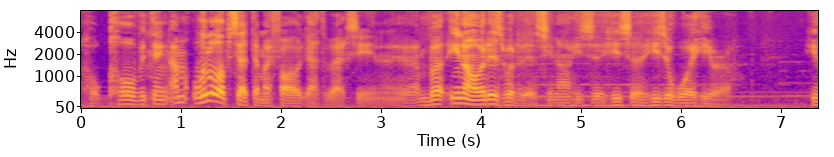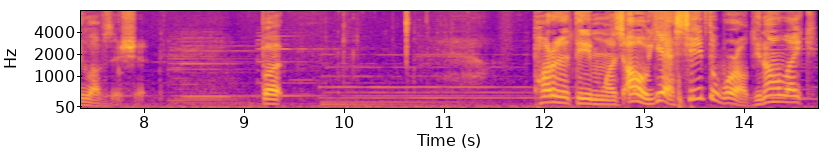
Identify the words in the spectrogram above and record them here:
whole COVID thing. I'm a little upset that my father got the vaccine, uh, but you know it is what it is. You know he's a, he's a he's a war hero. He loves this shit. But part of the theme was, oh yeah, save the world. You know, like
